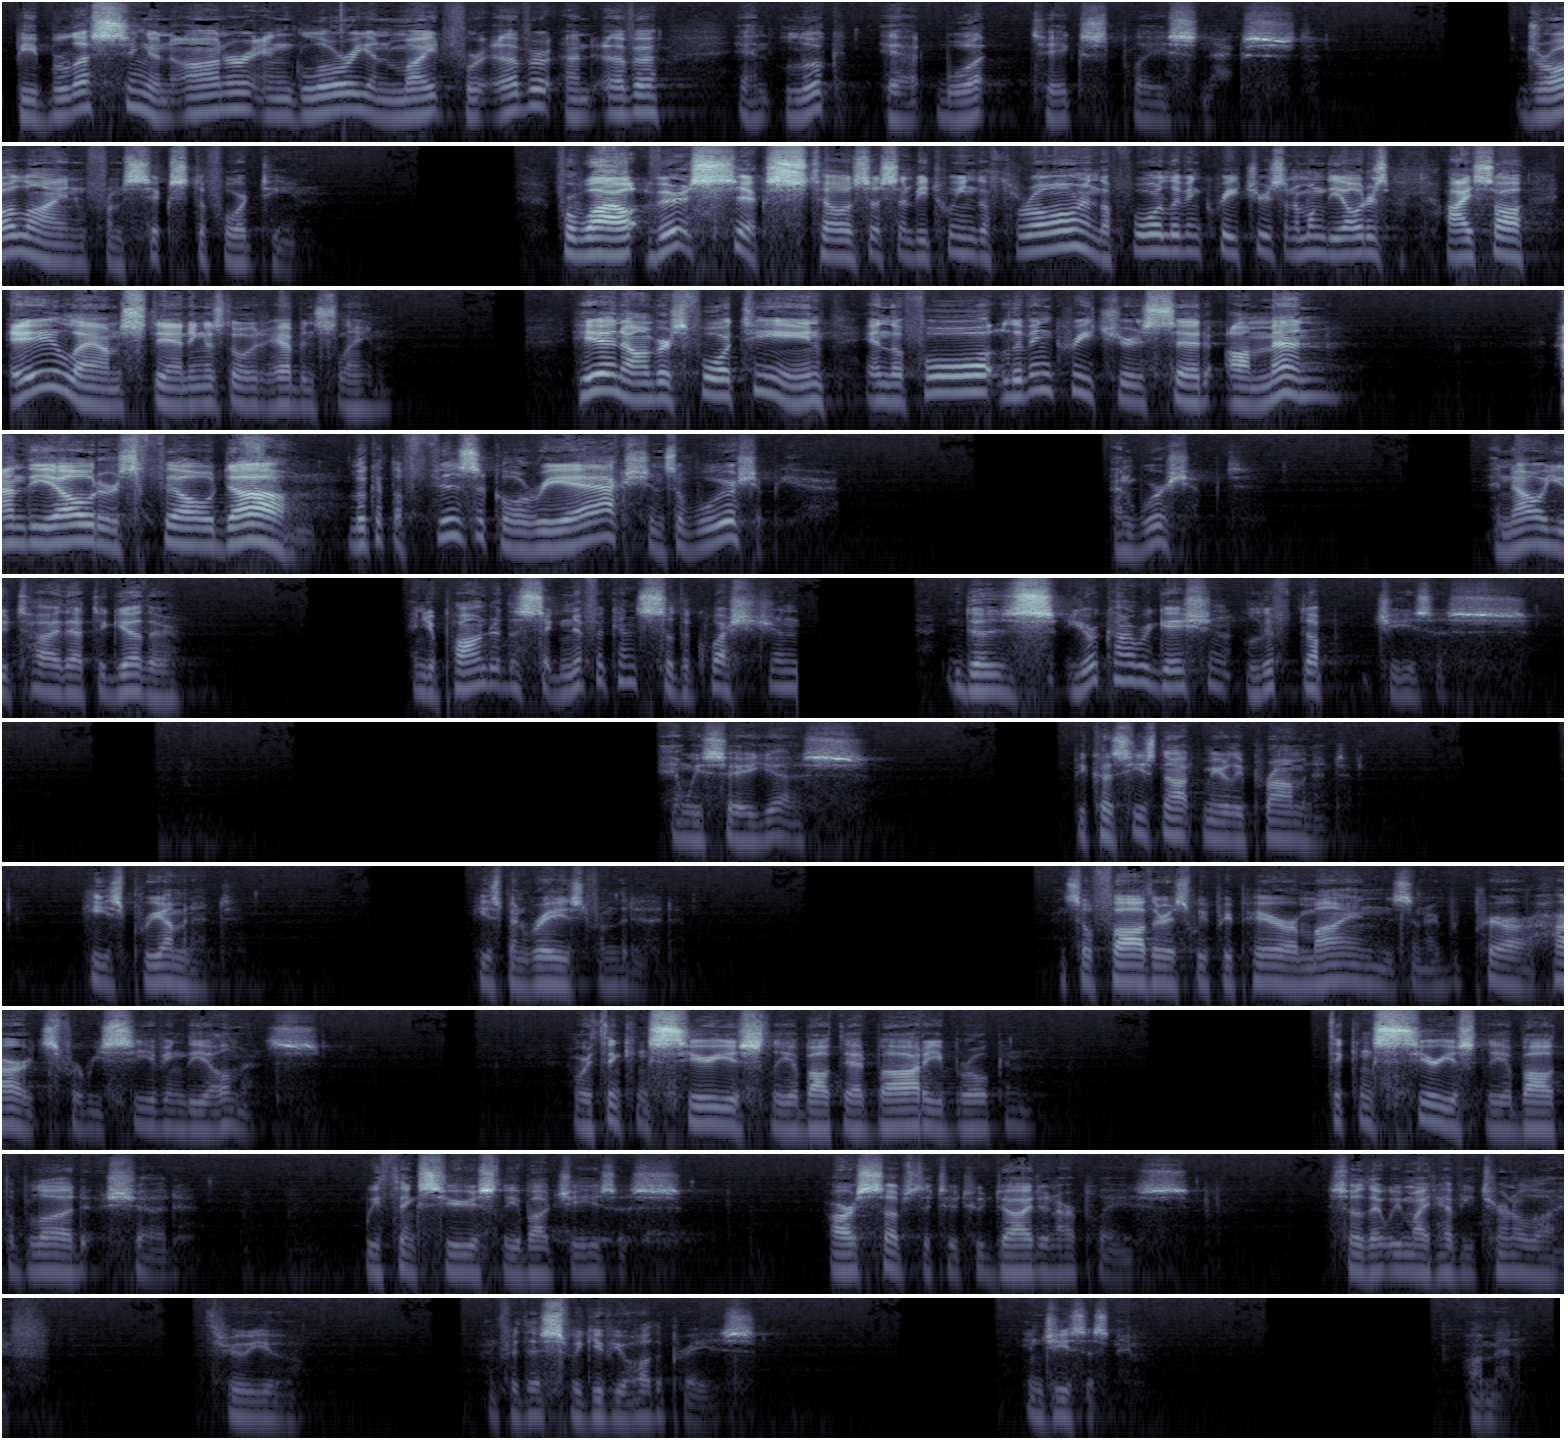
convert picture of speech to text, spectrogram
be blessing and honor and glory and might forever and ever. And look at what takes place next. Draw a line from 6 to 14. For while verse 6 tells us, and between the throne and the four living creatures and among the elders, I saw a lamb standing as though it had been slain. Here now in verse 14, and the four living creatures said, Amen. And the elders fell down. Look at the physical reactions of worship here. And worshiped. And now you tie that together and you ponder the significance of the question Does your congregation lift up Jesus? And we say yes, because he's not merely prominent, he's preeminent. He's been raised from the dead. And so, Father, as we prepare our minds and I prepare our hearts for receiving the elements, we're thinking seriously about that body broken, thinking seriously about the blood shed. We think seriously about Jesus, our substitute who died in our place, so that we might have eternal life through you. And for this, we give you all the praise. In Jesus' name.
